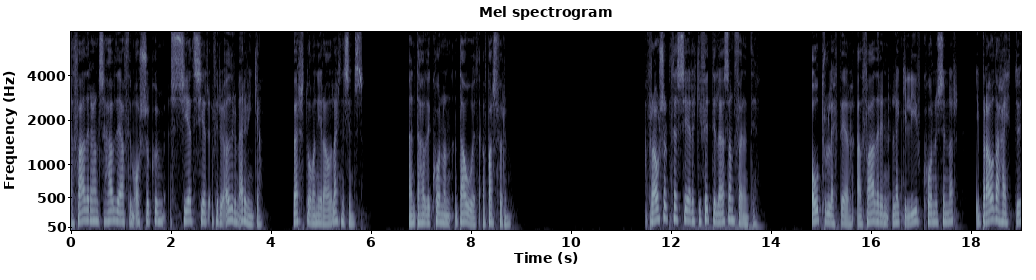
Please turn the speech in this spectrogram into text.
að fadir hans hafði af þeim orsökum séð sér fyrir öðrum erfingja, verðt ofan í ráð læknisins, enda hafði konan dáið af barsförum. Frásögn þessi er ekki fyllilega sannfærandi. Ótrúlegt er að fadurinn leggji líf konu sinnar í bráða hættu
